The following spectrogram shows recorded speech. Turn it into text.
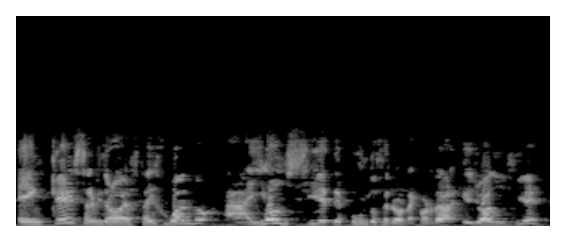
¿En qué servidor estáis jugando a Ion 7.0? Recordad que yo anuncié,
